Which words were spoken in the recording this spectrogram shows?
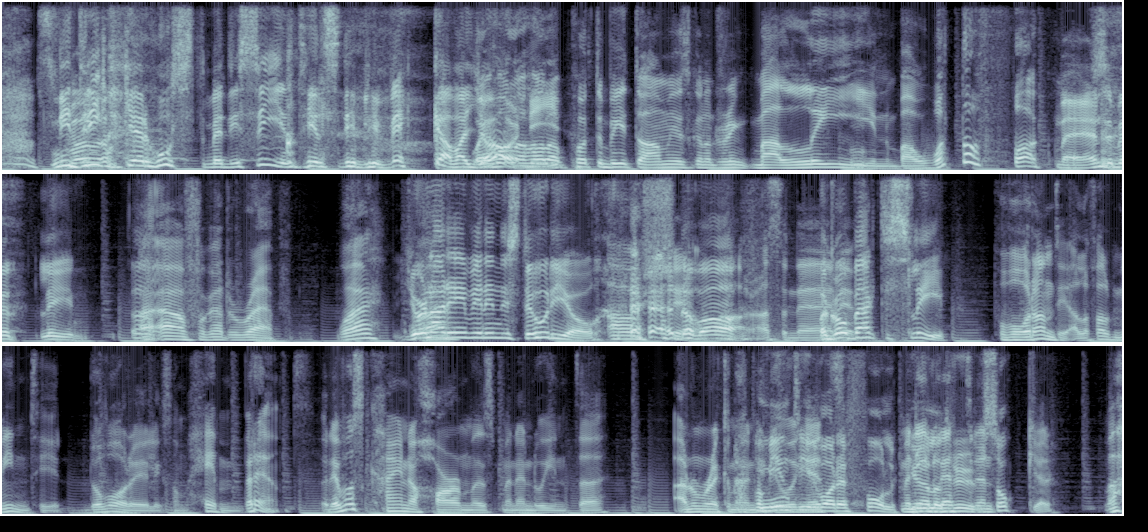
Ni dricker hostmedicin tills ni blir väcka, vad Wait, gör hold ni? hold on. Put the beat on. I'm just gonna drink my lean. But what the fuck man? Exhibit lean. I, I forgot to rap. What? You're not even in the studio. Oh shit. De bara, alltså, nej, but go det- back to sleep. På våran tid, i alla fall min tid, då var det liksom hembränt. Och det var kind of harmless men ändå inte. I don't recommend På min tid it. var det folköl och bättre än- druvsocker. Va?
